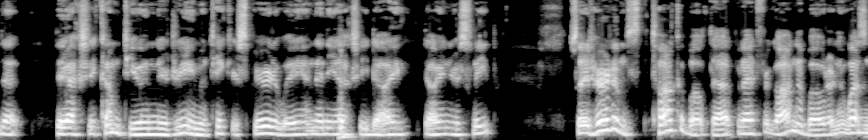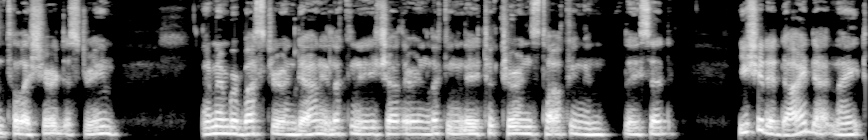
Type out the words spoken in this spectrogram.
that they actually come to you in their dream and take your spirit away, and then you actually die die in your sleep. So I'd heard him talk about that, but I'd forgotten about it. And it wasn't until I shared this dream. I remember Buster and Danny looking at each other and looking. They took turns talking, and they said, "You should have died that night."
